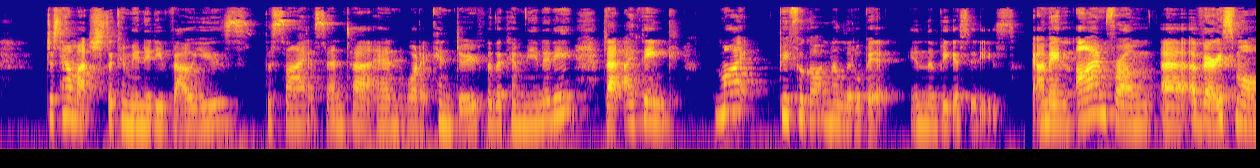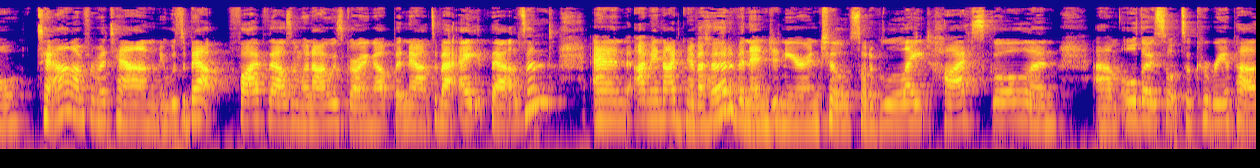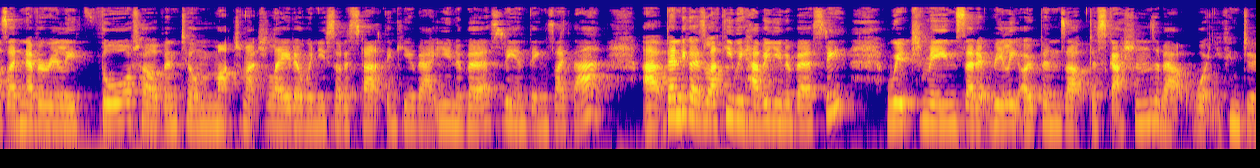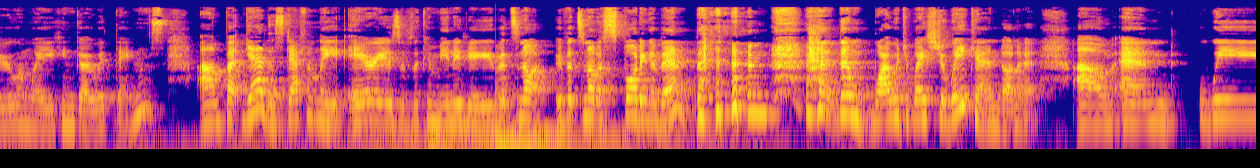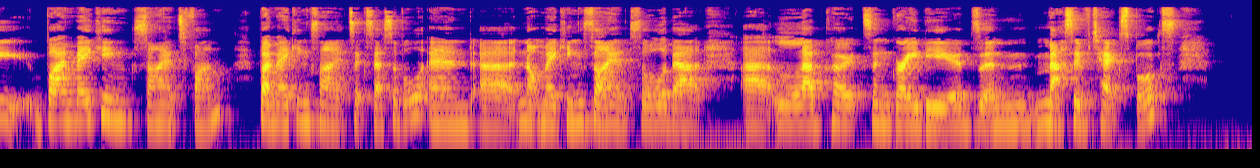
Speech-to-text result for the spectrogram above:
just how much the community values the science centre and what it can do for the community that I think might be forgotten a little bit in the bigger cities. I mean, I'm from a, a, very small town. I'm from a town, it was about 5,000 when I was growing up, but now it's about 8,000. And I mean, I'd never heard of an engineer until sort of late high school and um, all those sorts of career paths I'd never really thought of until much, much later when you sort of start thinking about university and things like that. Uh, Bendigo's lucky we have a university, which means that it really opens up discussions about what you can do and where you can go with things. Um, but yeah, there's definitely areas of the community. If it's not, if it's not a sporting event, then, then why would you waste your weekend on it? Um, and we, by making science fun, by making science accessible and uh, not making science all about uh, lab coats and grey beards and massive textbooks,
